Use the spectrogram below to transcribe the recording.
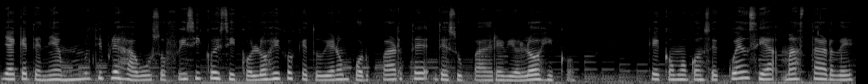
ya que tenían múltiples abusos físicos y psicológicos que tuvieron por parte de su padre biológico, que como consecuencia más tarde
